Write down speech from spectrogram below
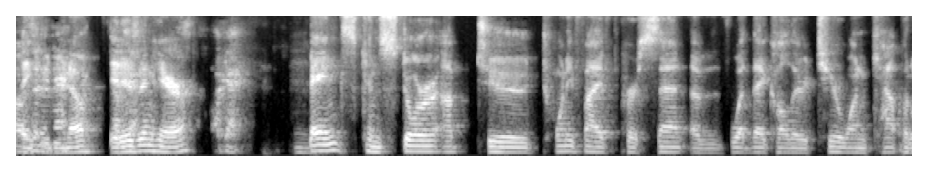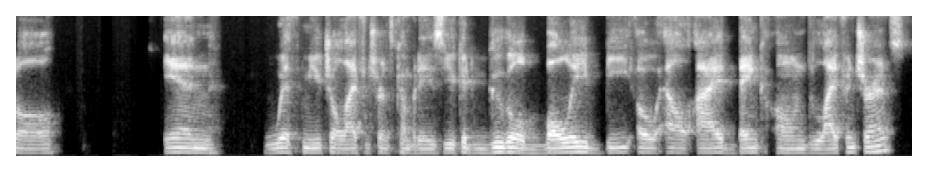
oh, Thank you. Do you know it okay. is in here? Okay. Banks can store up to 25% of what they call their tier one capital in with mutual life insurance companies. You could Google BOLI, B O L I, bank owned life insurance,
